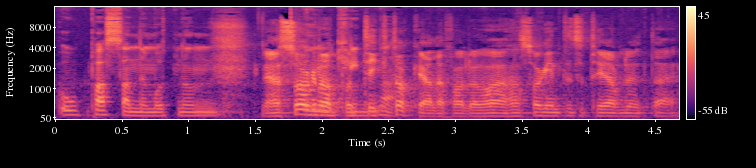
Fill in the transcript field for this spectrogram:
opassande mot någon, Jag såg något på. TikTok i alla fall och han såg inte så trevlig ut där.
